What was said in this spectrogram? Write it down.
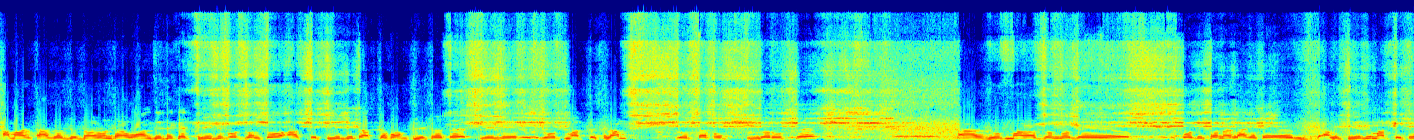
আমার কাজের যে ধরনটা ওয়ান জি থেকে থ্রি জি পর্যন্ত, আজকে থ্রি জি কাজটা কমপ্লিট হয়েছে। থ্রি জির রুট মারতেছিলাম। রুটটা খুব সুন্দর উঠছে। আর রুট মারার জন্য যে পজিশনে লাগে আমি থ্রি জি মারতেছি।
